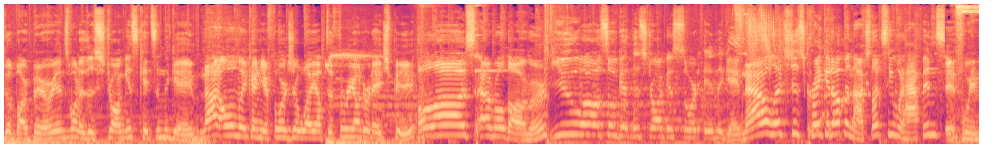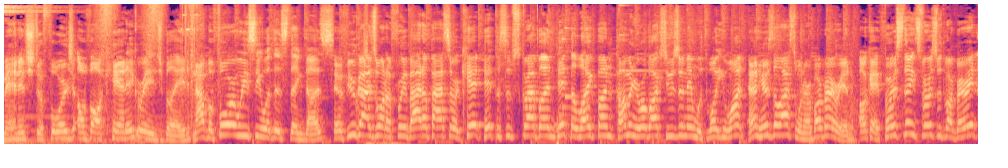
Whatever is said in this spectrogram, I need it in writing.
The Barbarian's one of the strongest kits in the game. Not only can you forge your way up to 300 HP, plus Emerald Armor, you also get the strongest sword in the game. Now, let's just crank it up a notch. Let's see what happens if we manage to forge a Volcanic Rage Blade. Now, before we see what this thing does, if you guys want a free Battle Pass or a kit, hit the subscribe button, hit the like button, comment your Roblox username with what you want, and here's the last winner, a Barbarian. Okay, first things first with Barbarian,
